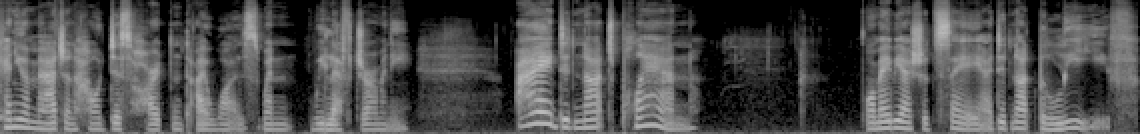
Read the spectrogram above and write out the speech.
Can you imagine how disheartened I was when we left Germany? I did not plan, or maybe I should say, I did not believe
